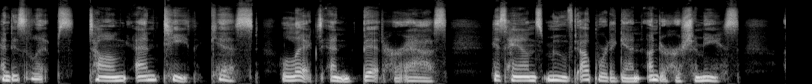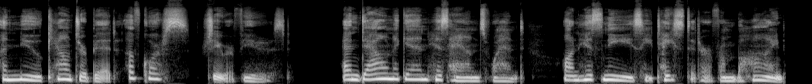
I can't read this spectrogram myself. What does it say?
and his lips, tongue, and teeth kissed, licked, and bit her ass. His hands moved upward again under her chemise. A new counterbid, of course, she refused. And down again his hands went. On his knees he tasted her from behind,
